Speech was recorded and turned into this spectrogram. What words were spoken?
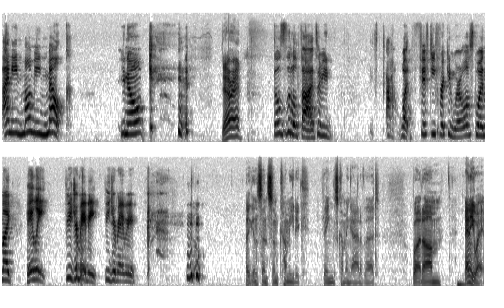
"I need mommy milk." You know, all right. those little thoughts. I mean, ah, what fifty freaking werewolves going like, "Hayley, feed your baby, feed your baby." I can sense some comedic things coming out of that. But um anyway,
